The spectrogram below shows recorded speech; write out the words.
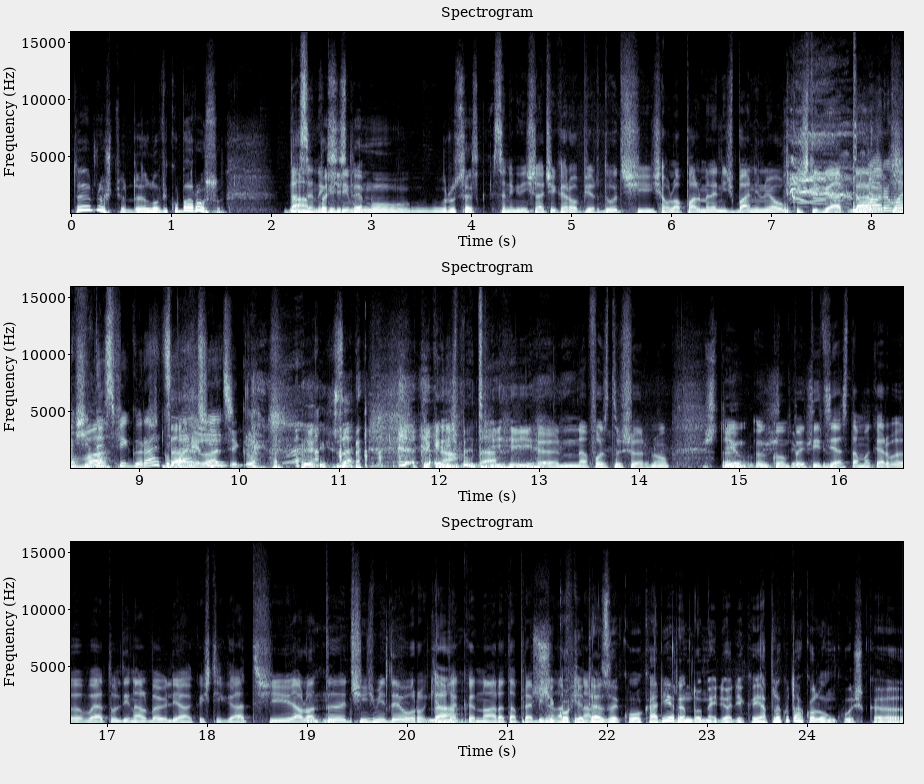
de, nu știu, de lovi cu barosul. Da, Da, să ne pe gândim- sistemul rusesc. Să ne gândim și la cei care au pierdut și și-au luat palmele, nici banii nu i-au câștigat Da. uh, Au rămas și cumva. desfigurați. Cu da, banii și- luați și cu... exact. Cred că Da. nici pentru ei uh, n-a fost ușor, nu? Știu, în, în știu, competiția știu. asta, măcar uh, băiatul din Alba Iulia a câștigat și a luat uh 5.000 de euro, chiar Da. dacă nu a arătat prea bine și la final. cochetează cu o carieră în domeniu, adică i-a plăcut acolo în cușcă.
